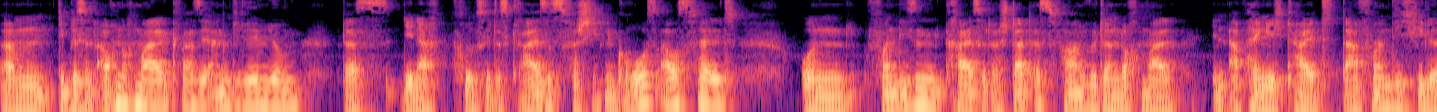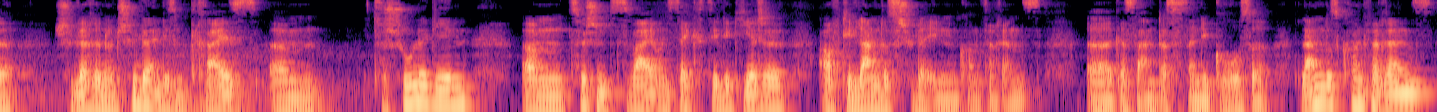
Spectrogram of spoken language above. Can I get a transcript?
ähm, gibt es dann auch nochmal quasi ein Gremium, das je nach Größe des Kreises verschieden groß ausfällt. Und von diesem Kreis oder Stadt SV wird dann nochmal in Abhängigkeit davon, wie viele Schülerinnen und Schüler in diesem Kreis ähm, zur Schule gehen, ähm, zwischen zwei und sechs Delegierte auf die Landesschülerinnenkonferenz äh, gesandt. Das ist dann die große Landeskonferenz,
